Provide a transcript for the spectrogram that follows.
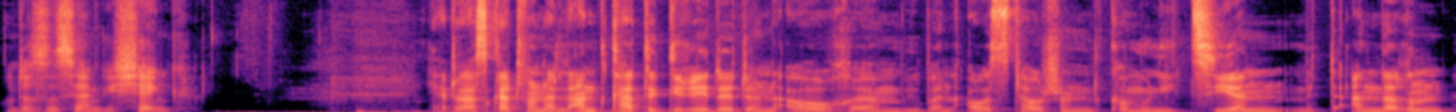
Und das ist ja ein Geschenk. Ja, du hast gerade von der Landkarte geredet und auch ähm, über den Austausch und Kommunizieren mit anderen.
